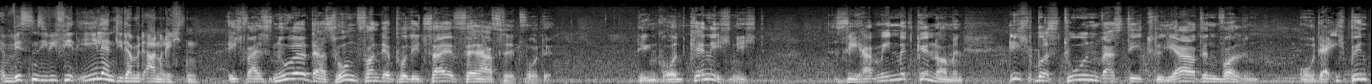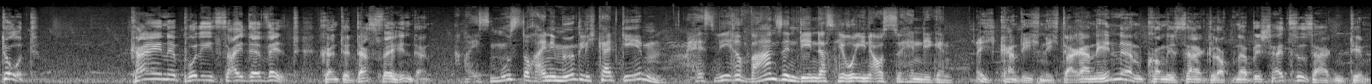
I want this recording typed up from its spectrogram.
Wissen Sie, wie viel Elend die damit anrichten? Ich weiß nur, dass Hung von der Polizei verhaftet wurde. Den Grund kenne ich nicht. Sie haben ihn mitgenommen. Ich muss tun, was die Triaden wollen. Oder ich bin tot. Keine Polizei der Welt könnte das verhindern. Aber es muss doch eine Möglichkeit geben. Es wäre Wahnsinn, denen das Heroin auszuhändigen. Ich kann dich nicht daran hindern, Kommissar Glockner Bescheid zu sagen, Tim.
